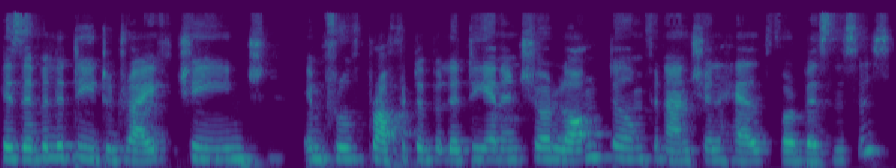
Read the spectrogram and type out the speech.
his ability to drive change, improve profitability, and ensure long term financial health for businesses.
